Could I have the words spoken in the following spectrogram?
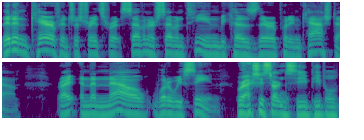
They didn't care if interest rates were at seven or seventeen because they were putting cash down, right? And then now, what are we seeing? We're actually starting to see people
